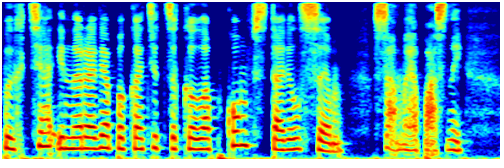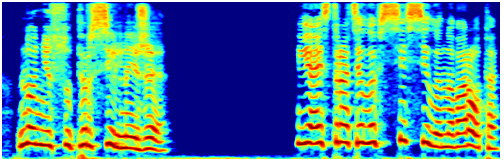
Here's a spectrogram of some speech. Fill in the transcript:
Пыхтя и норовя покатиться колобком, вставил Сэм. «Самый опасный, но не суперсильный же!» «Я истратила все силы на ворота,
